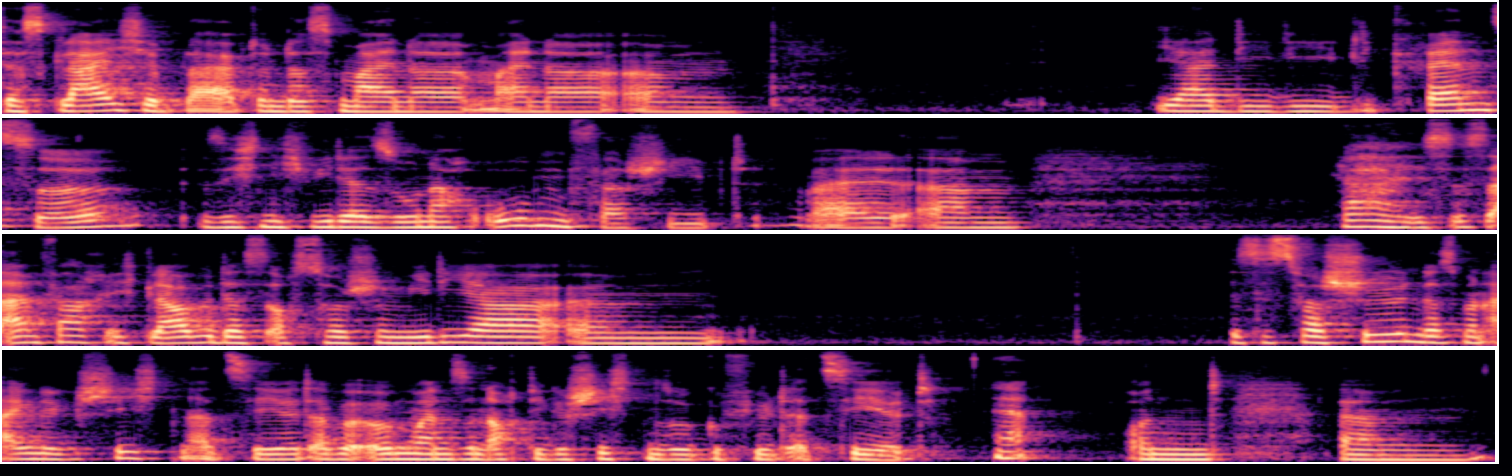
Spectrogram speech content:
das Gleiche bleibt und dass meine, meine ähm, ja, die, die, die Grenze sich nicht wieder so nach oben verschiebt. Weil, ähm, ja, es ist einfach, ich glaube, dass auch Social Media, ähm, es ist zwar schön, dass man eigene Geschichten erzählt, aber irgendwann sind auch die Geschichten so gefühlt erzählt. Ja. Und ähm,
